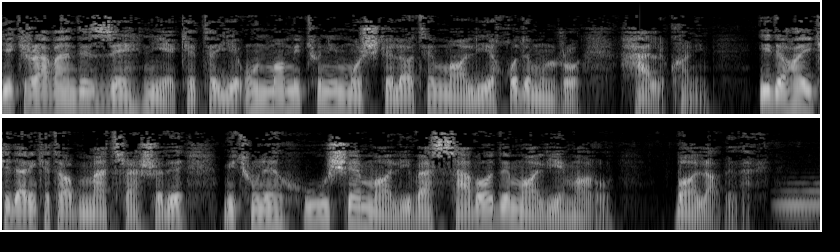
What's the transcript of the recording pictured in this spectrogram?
یک روند ذهنیه که طی اون ما می‌تونیم مشکلات مالی خودمون رو حل کنیم. ایده هایی که در این کتاب مطرح شده می‌تونه هوش مالی و سواد مالی ما رو بالا ببره.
